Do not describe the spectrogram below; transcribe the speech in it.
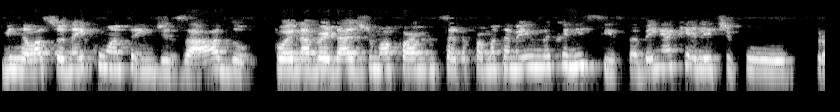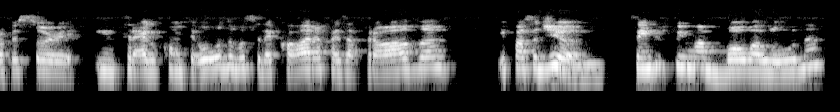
me relacionei com o aprendizado foi, na verdade, de uma forma, de certa forma, também um mecanicista, bem aquele tipo, professor entrega o conteúdo, você decora, faz a prova e passa de ano. Sempre fui uma boa aluna,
